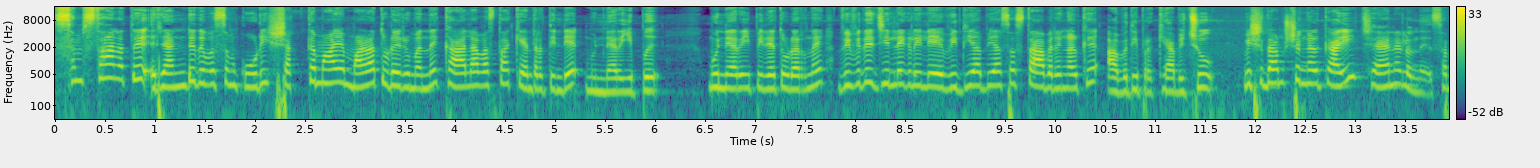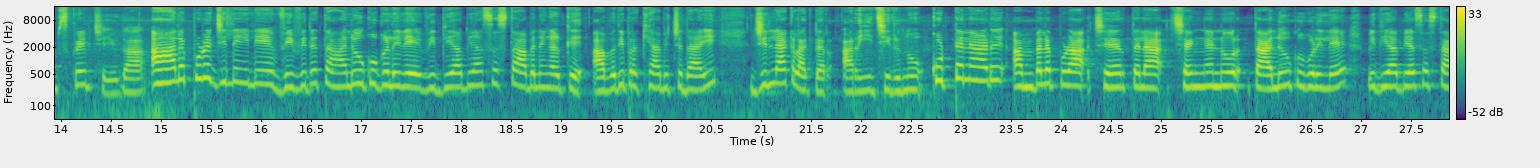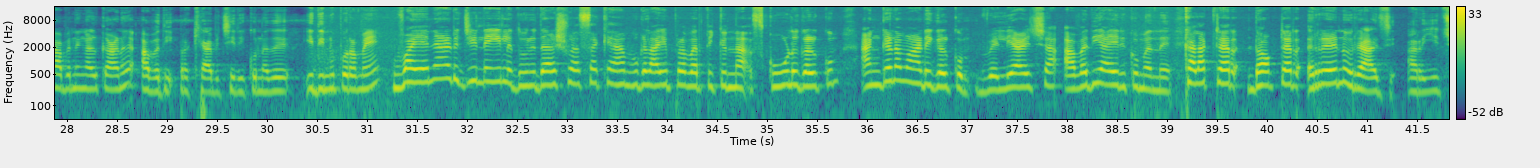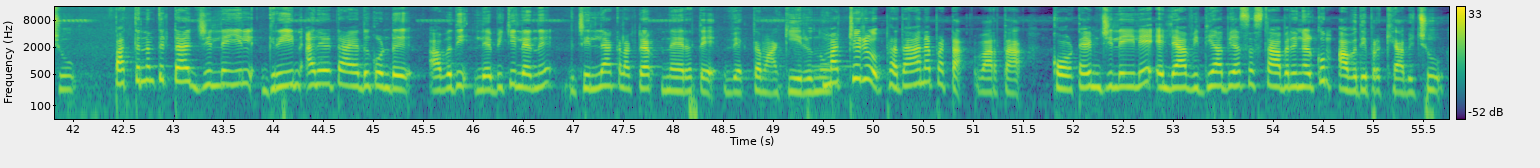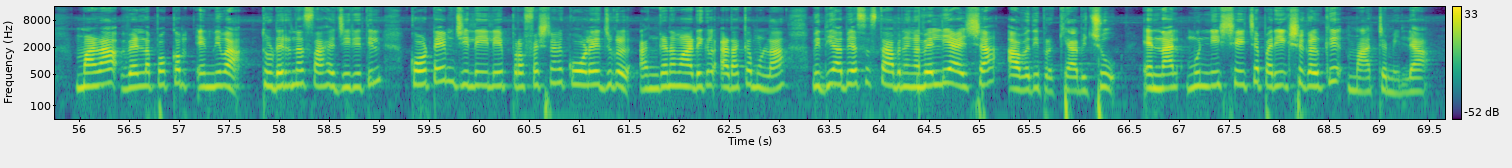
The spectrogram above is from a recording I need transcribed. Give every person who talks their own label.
Speaker 1: സംസ്ഥാനത്ത് രണ്ട് ദിവസം കൂടി ശക്തമായ മഴ തുടരുമെന്ന് കാലാവസ്ഥാ കേന്ദ്രത്തിന്റെ മുന്നറിയിപ്പ്. മുന്നറിയിപ്പിനെ തുടർന്ന് വിവിധ ജില്ലകളിലെ വിദ്യാഭ്യാസ സ്ഥാപനങ്ങൾക്ക് അവധി പ്രഖ്യാപിച്ചു. വിശദാംശങ്ങൾക്കായി ചാനൽ ഒന്ന് സബ്സ്ക്രൈബ് ചെയ്യുക. ആലപ്പുഴ ജില്ലയിലെ വിവിധ താലൂക്കുകളിലെ വിദ്യാഭ്യാസ സ്ഥാപനങ്ങൾക്ക് അവധി പ്രഖ്യാപിച്ചതായി ജില്ലാ കളക്ടർ അറിയിച്ചിരുന്നു. കുട്ടനാട് അമ്പലപ്പുഴ ചേർത്തല ചെങ്ങന്നൂർ താലൂക്കുകളിലെ വിദ്യാഭ്യാസ സ്ഥാപനങ്ങൾക്കാണ് അവധി പ്രഖ്യാപിച്ചിരിക്കുന്നത്. ഇതിനു പുറമെ വയനാട് ജില്ലയിൽ ദുരിതാശ്വാസ ക്യാമ്പുകളായി പ്രവർത്തിക്കുന്ന സ്കൂളുകൾക്കും അങ്കണവാടികൾക്കും വെള്ളിയാഴ്ച അവധിയായിരിക്കുമെന്ന് കളക്ടർ ഡോക്ടർ രേണുരാജ് അറിയിച്ചു. പത്തനംതിട്ട ജില്ലയിൽ ഗ്രീൻ അലേർട്ട് ആയതുകൊണ്ട് അവധി ലഭിക്കില്ലെന്ന് ജില്ലാ കളക്ടർ നേരത്തെ വ്യക്തമാക്കിയിരുന്നു. മറ്റൊരു പ്രധാനപ്പെട്ട വാർത്ത കോട്ടയം ജില്ലയിലെ എല്ലാ വിദ്യാഭ്യാസ സ്ഥാപനങ്ങൾക്കും അവധി പ്രഖ്യാപിച്ചു. മഴ വെള്ളപ്പൊക്കം എന്നിവ തുടരുന്ന സാഹചര്യത്തിൽ കോട്ടയം ജില്ലയിലെ പ്രൊഫഷണൽ കോളേജുകൾ അങ്കണവാടികൾ അടക്കമുള്ള വിദ്യാഭ്യാസ സ്ഥാപനങ്ങൾ വെള്ളിയാഴ്ച അവധി പ്രഖ്യാപിച്ചു. എന്നാൽ മുൻ നിശ്ചയിച്ച പരീക്ഷകൾക്ക് മാറ്റമില്ല.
